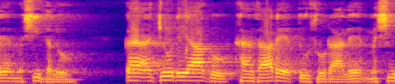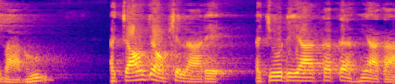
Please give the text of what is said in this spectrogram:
လည်းမရှိသလိုကံအကျိုးတရားကိုခံစားတဲ့သူဆိုတာလည်းမရှိပါဘူးအကြောင်းကြောင့်ဖြစ်လာတဲ့အကျိုးတရားတတ်တတ်မျှတာ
